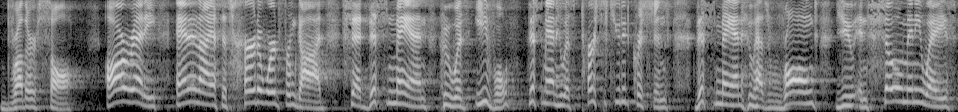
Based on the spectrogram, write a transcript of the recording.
Brother Saul. Already, Ananias has heard a word from God, said, This man who was evil, this man who has persecuted Christians, this man who has wronged you in so many ways,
